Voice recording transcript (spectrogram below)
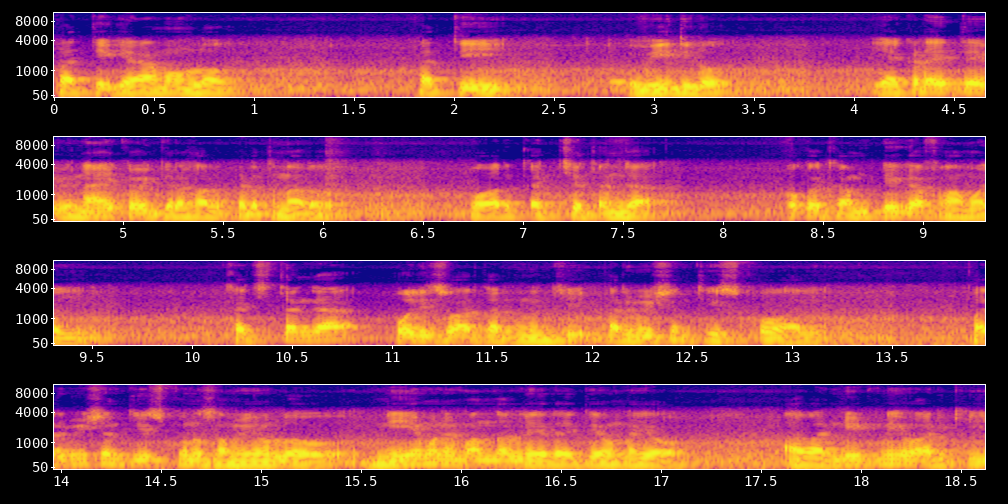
ప్రతి గ్రామంలో ప్రతి వీధిలో ఎక్కడైతే వినాయక విగ్రహాలు పెడుతున్నారో వారు ఖచ్చితంగా ఒక కమిటీగా ఫామ్ అయ్యి ఖచ్చితంగా పోలీస్ వారి తరపు నుంచి పర్మిషన్ తీసుకోవాలి. పర్మిషన్ తీసుకున్న సమయంలో నియమ నిబంధనలు ఏదైతే ఉన్నాయో అవన్నిటినీ వారికి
